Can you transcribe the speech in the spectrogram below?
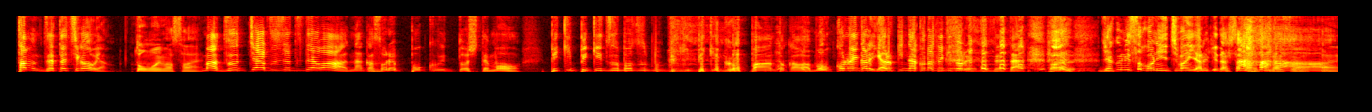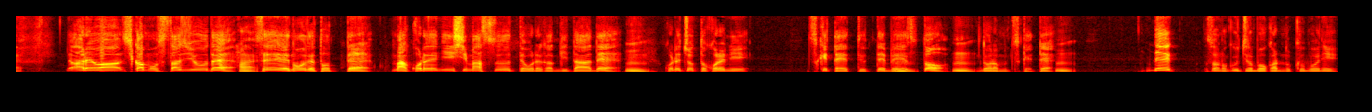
多分絶対違うやん。と思います。はい。まあ、ずっちゃずちゃずでは、なんかそれっぽくとしても、ピキピキズボズボピキピキグッパーンとかは、もうこの辺からやる気なくなってきとるよね、絶対。まあ逆にそこに一番やる気出したかもしれないですよ。はい。であれは、しかもスタジオで、はいせーので撮って、まあ、これにしますって俺がギターで、うん。これちょっとこれにつけてって言って、ベースとうんうんドラムつけて、うん。で、そのうちのボーカルの久保に、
